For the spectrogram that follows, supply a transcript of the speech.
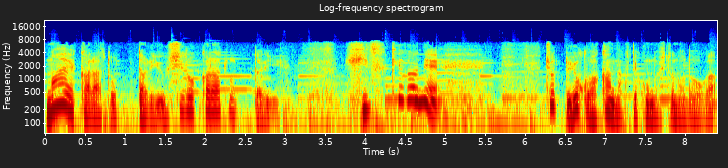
前から撮ったり後ろから撮ったり日付がねちょっとよくわかんなくてこの人の動画。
